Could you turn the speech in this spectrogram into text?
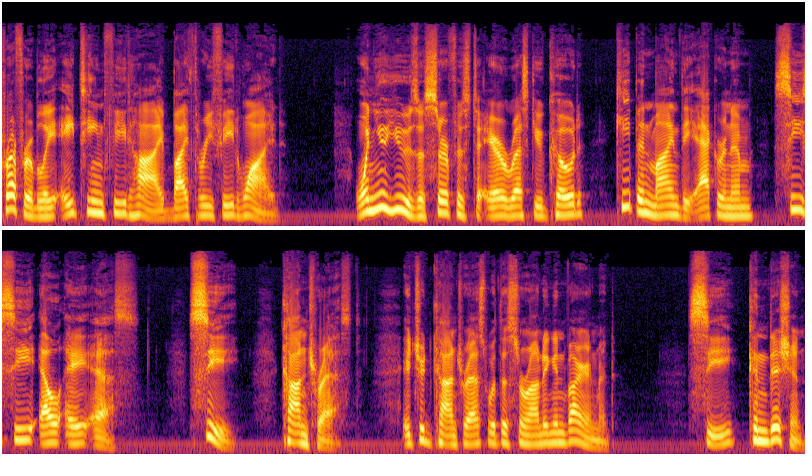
preferably 18 feet high by 3 feet wide. When you use a surface to air rescue code, keep in mind the acronym CCLAS. C Contrast. It should contrast with the surrounding environment. C. Condition.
